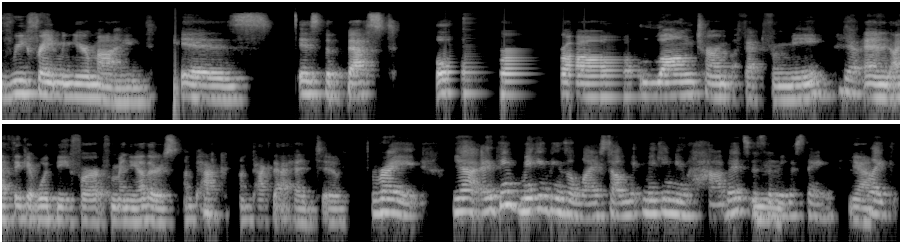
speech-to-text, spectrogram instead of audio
reframing your mind is is the best overall long-term effect for me. Yeah. And I think it would be for for many others. Unpack unpack that head too. Right. Yeah. I think making things a lifestyle, ma- making new habits is the Mhm. biggest thing. Yeah. Like,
